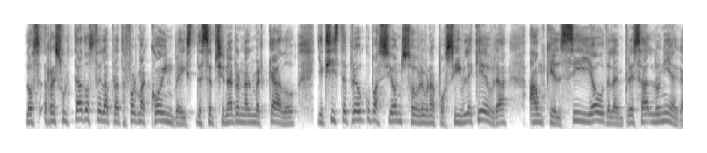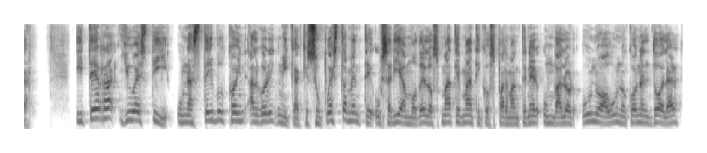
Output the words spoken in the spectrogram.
Los resultados de la plataforma Coinbase decepcionaron al mercado y existe preocupación sobre una posible quiebra, aunque el CEO de la empresa lo niega. Y Terra USD, una stablecoin algorítmica que supuestamente usaría modelos matemáticos para mantener un valor uno a uno con el dólar,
